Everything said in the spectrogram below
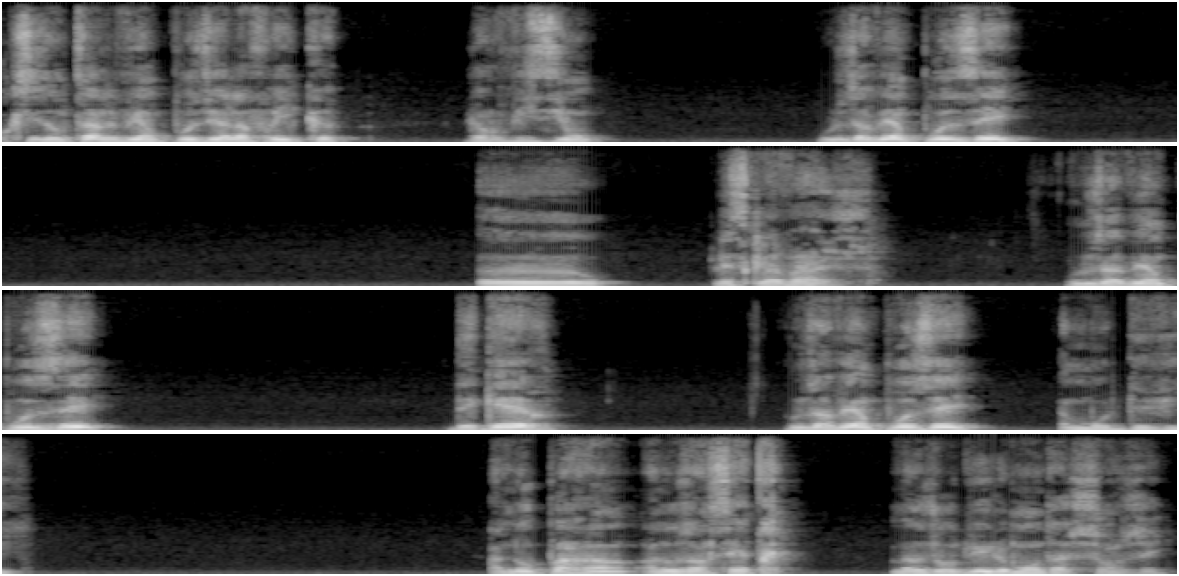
occidental vient imposer à l'Afrique leur vision. Vous nous avez imposé euh, l'esclavage. Vous nous avez imposé des guerres. Vous nous avez imposé un mode de vie à nos parents, à nos ancêtres. Mais aujourd'hui, le monde a changé.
